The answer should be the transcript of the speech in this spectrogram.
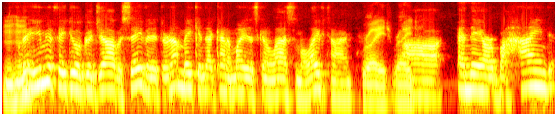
Mm-hmm. But even if they do a good job of saving it, they're not making that kind of money that's going to last them a lifetime. Right, right. Uh, and they are behind.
